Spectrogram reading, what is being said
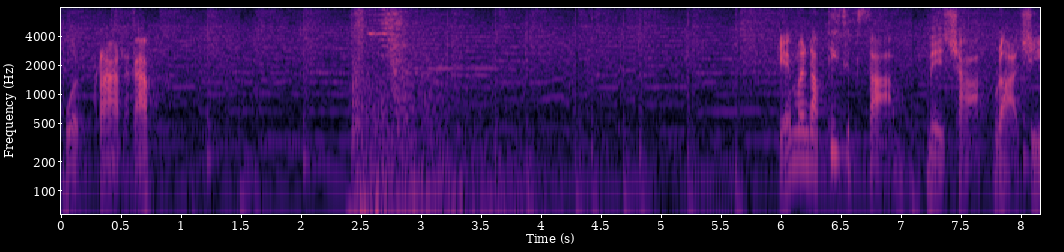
ควรพลาดนะครับเกมอันดับที่ 13 เมชาราชิ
